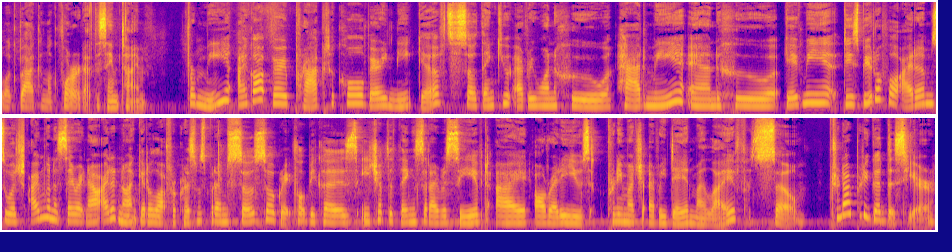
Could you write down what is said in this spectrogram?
look back and look forward at the same time for me, I got very practical, very neat gifts. So thank you everyone who had me and who gave me these beautiful items, which I'm going to say right now, I did not get a lot for Christmas, but I'm so, so grateful because each of the things that I received, I already use pretty much every day in my life. So turned out pretty good this year.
